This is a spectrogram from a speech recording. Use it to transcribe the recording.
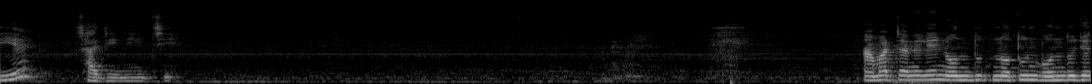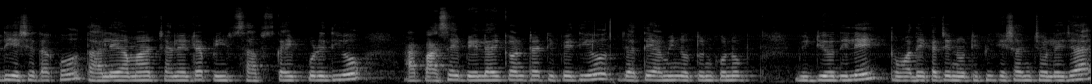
দিয়ে সাজিয়ে নিয়েছি। আমার চ্যানেলে নন্দু, নতুন বন্ধু যদি এসে থাকো, তাহলে আমার চ্যানেলটা প্লিজ সাবস্ক্রাইব করে দিও আর পাশে বেল আইকনটা টিপে দিও, যাতে আমি নতুন কোনো ভিডিও দিলেই তোমাদের কাছে নোটিফিকেশান চলে যায়।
